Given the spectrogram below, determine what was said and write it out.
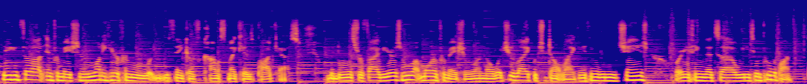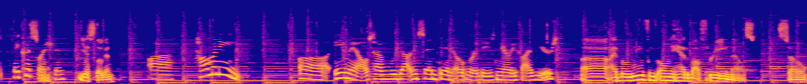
where you can fill out information. We want to hear from you what you think of Comics with My Kids podcast. We've been doing this for five years, and we want more information. We want to know what you like, what you don't like, anything we need to change, or anything that uh, we need to improve upon. Hey, quick question. Yes, Logan. Uh, how many uh, emails have we gotten sent in over these nearly five years? Uh, I believe we've only had about three emails. So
